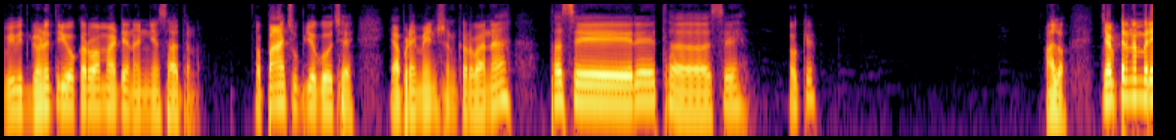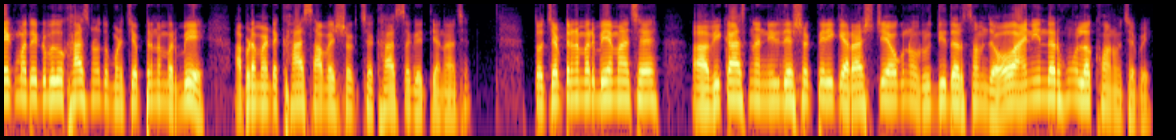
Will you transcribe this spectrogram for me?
વિવિધ ગણતરીઓ કરવા માટે અને અન્ય સાધનો. તો પાંચ ઉપયોગો છે એ આપણે મેન્શન કરવાના થશે રે થશે. ઓકે? હાલો ચેપ્ટર નંબર એકમાં તો એટલું બધું ખાસ નહોતું, પણ ચેપ્ટર નંબર બે આપણા માટે ખાસ આવશ્યક છે, ખાસ અગત્યના છે. તો ચેપ્ટર નંબર બેમાં છે વિકાસના નિર્દેશક તરીકે રાષ્ટ્રીય આવકનો વૃદ્ધિ સમજાવો. આની અંદર શું લખવાનું છે ભાઈ?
